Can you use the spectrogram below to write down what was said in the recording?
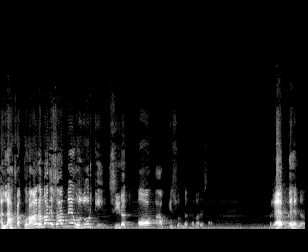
अल्लाह का कुरान हमारे सामने हुजूर की सीरत और आपकी सुन्नत हमारे सामने। गैब में है ना?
